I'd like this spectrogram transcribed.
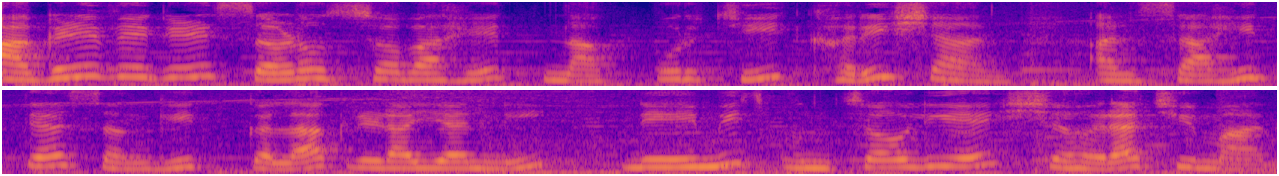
आगळेवेगळे सण उत्सव आहेत नागपूरची खरी शान आणि साहित्य संगीत कला क्रीडा यांनी नेहमीच उंचावली आहे शहराची मान.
